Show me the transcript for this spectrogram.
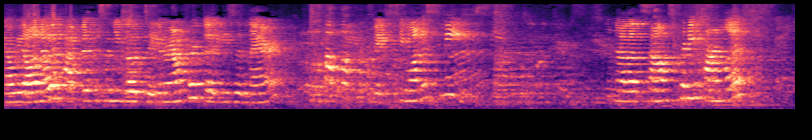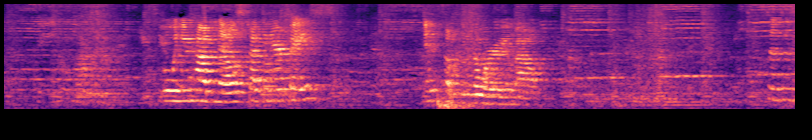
And we all know what happens when you go digging around for goodies in there. It makes you want to sneeze. Now, that sounds pretty harmless. But when you have nails stuck in your face, it's something to worry about. Since a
